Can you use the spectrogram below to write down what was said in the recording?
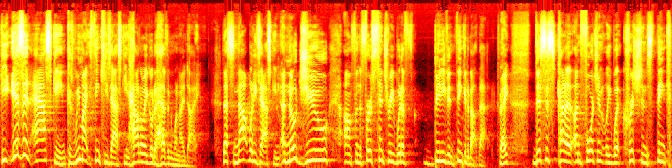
He isn't asking, because we might think he's asking, How do I go to heaven when I die? That's not what he's asking. And no Jew um, from the first century would have been even thinking about that, right? This is kind of unfortunately what Christians think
